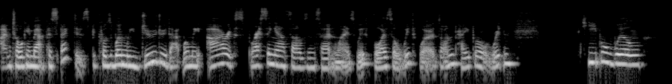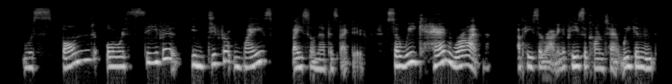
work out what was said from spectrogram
I'm talking about perspectives because when we do do that, when we are expressing ourselves in certain ways with voice or with words on paper or written, people will respond or receive it in different ways based on their perspective. So we can write a piece of writing, a piece of content. We can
